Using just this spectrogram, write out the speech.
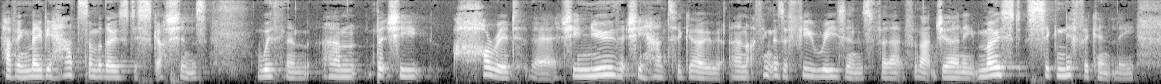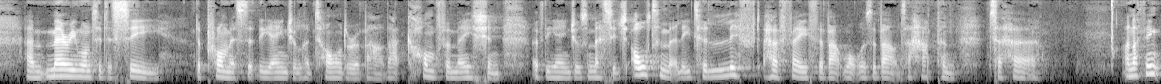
having maybe had some of those discussions with them. Um, but she hurried there. She knew that she had to go. And I think there's a few reasons for that, for that journey. Most significantly, um, Mary wanted to see the promise that the angel had told her about, that confirmation of the angel's message, ultimately to lift her faith about what was about to happen to her. And I think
